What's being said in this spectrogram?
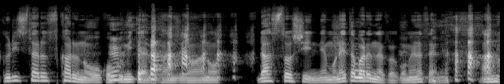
クリスタル・スカルの王国みたいな感じの、あの、ラストシーンね、もうネタバレになるからごめんなさいね。あの、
